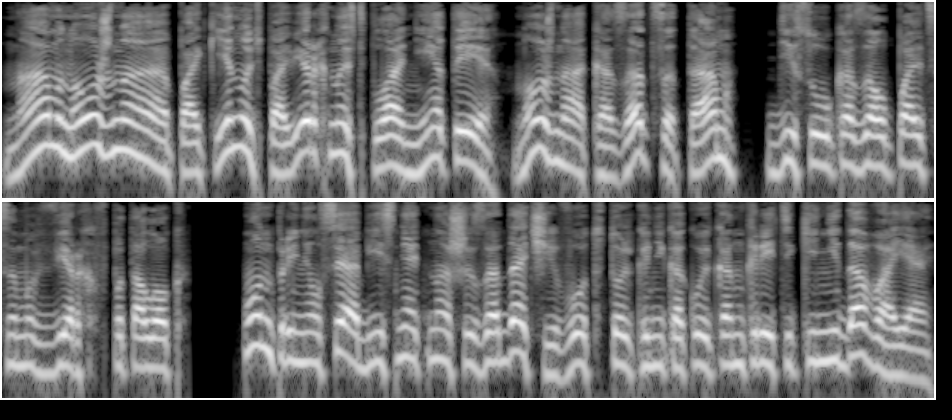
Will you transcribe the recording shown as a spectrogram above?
Нам нужно покинуть поверхность планеты, нужно оказаться там, Дису указал пальцем вверх в потолок. Он принялся объяснять наши задачи, вот только никакой конкретики не давая,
